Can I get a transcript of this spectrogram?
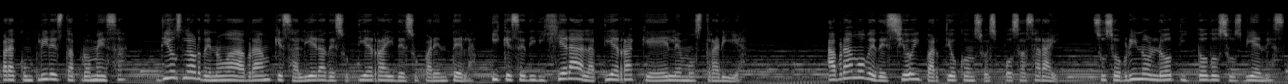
Para cumplir esta promesa, Dios le ordenó a Abraham que saliera de su tierra y de su parentela, y que se dirigiera a la tierra que él le mostraría. Abraham obedeció y partió con su esposa Sarai, su sobrino Lot y todos sus bienes,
